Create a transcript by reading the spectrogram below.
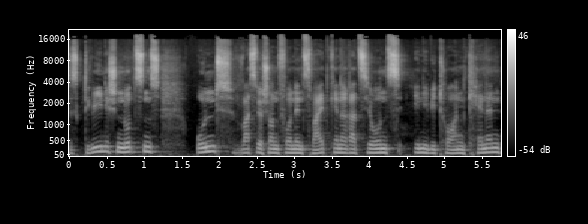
des klinischen Nutzens und was wir schon von den Zweitgenerationsinhibitoren kennen,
